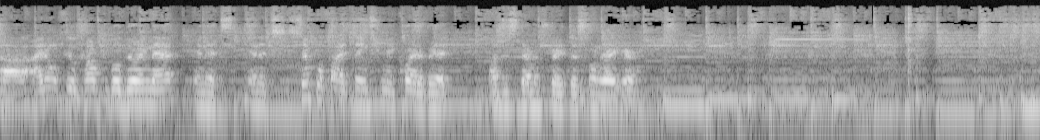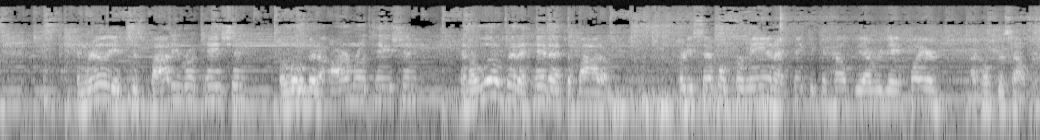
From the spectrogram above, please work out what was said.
Uh, I don't feel comfortable doing that, and it's and it's simplified things for me quite a bit. I'll just demonstrate this one right here. And really, it's just body rotation, a little bit of arm rotation, and a little bit of hit at the bottom. Pretty simple for me, and I think it can help the everyday player. I hope this helps.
